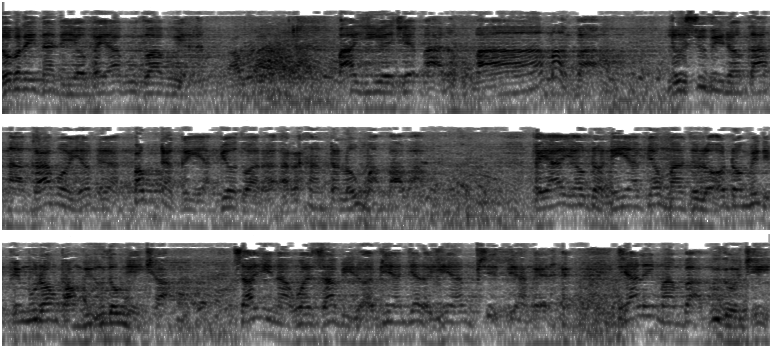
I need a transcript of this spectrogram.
ဒုပရိသတ်တရောဘုရားဘူးသွားဘူးရလားဘာရည်ရွယ်ချက်ပါတော့ဘာမှပါလူစုပြီးတော့ကာငါကားပေါ်ရောက်တဲ့ပေါက်တက်ကရပြောသွားတာအရဟံတလုံးမှပါပါဘုရားရောက်တော့နေရာပြောင်းမှဆိုလို့အော်တိုမက်တစ်ဖင်မှုတောင်းထောင်ပြီးဥသုံးငိမ်ချစားရင်နာဝတ်စားပြီးတော့အပြန်ကျတော့ရင်အဖြစ်ပြန်ခဲ့တယ်ရလိမ့်မှပကုသိုလ်ကြီး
